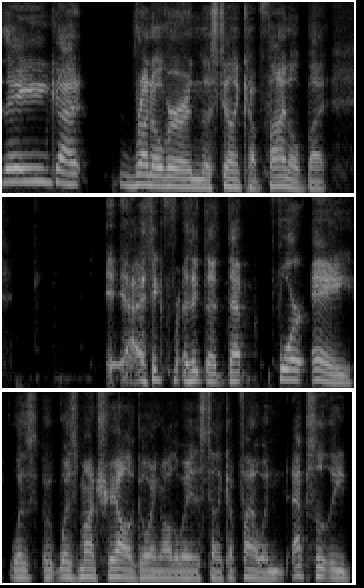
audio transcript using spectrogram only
They got run over in the Stanley Cup final, but I think I think that that four A was was Montreal going all the way to the Stanley Cup final when absolutely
